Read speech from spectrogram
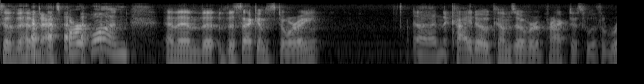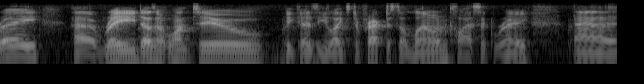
so that that's part one, and then the the second story Uh, Nikaido comes over to practice with Rei. Uh, Rei doesn't want to because he likes to practice alone, classic Rei. Uh,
